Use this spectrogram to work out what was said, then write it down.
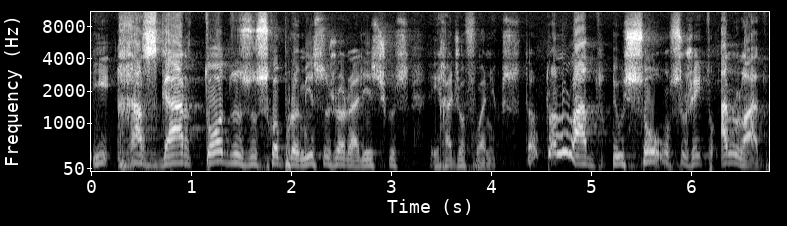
e rasgar todos os compromissos jornalísticos e radiofônicos. Então, estou anulado. Eu sou um sujeito anulado.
